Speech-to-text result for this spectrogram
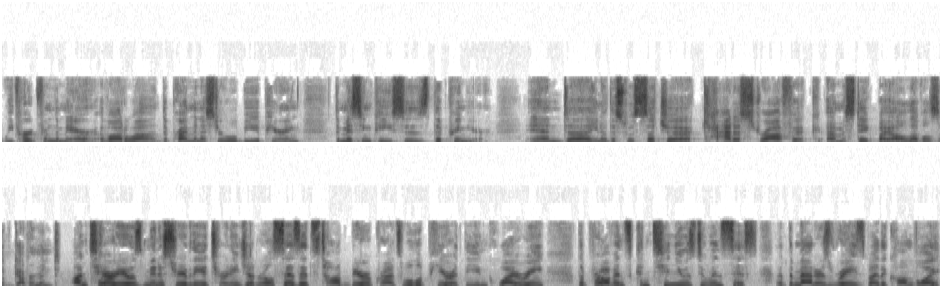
We've heard from the mayor of Ottawa. The prime minister will be appearing. The missing piece is the premier. And, uh, you know, this was such a catastrophic uh, mistake by all levels of government. Ontario's Ministry of the Attorney General says its top bureaucrats will appear at the inquiry. The province continues to insist that the matters raised by the convoy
